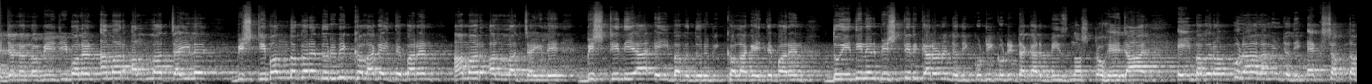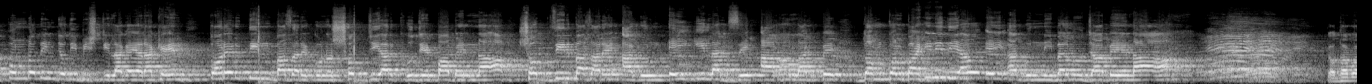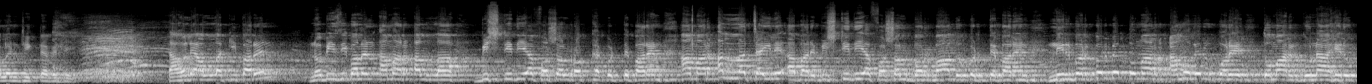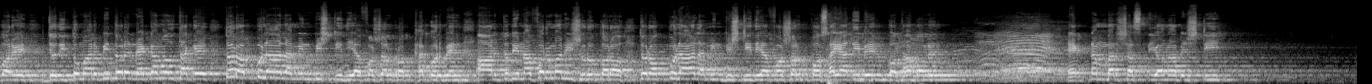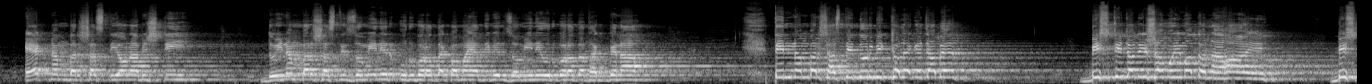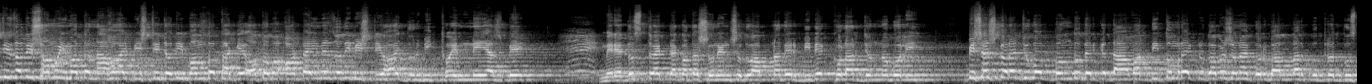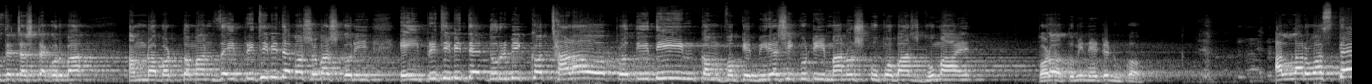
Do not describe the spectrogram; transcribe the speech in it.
এই জন্য নবীজি বলেন আমার আল্লাহ চাইলে বৃষ্টি বন্ধ করে দুর্ভিক্ষ লাগাইতে পারেন। আমার আল্লাহ চাইলে বৃষ্টি দিয়া এইভাবে দুর্ভিক্ষ লাগাইতে পারেন। দুই দিনের বৃষ্টির কারণে যদি কোটি কোটি টাকার বীজ নষ্ট হয়ে যায় এইভাবে রব্বুল আলমিন যদি এক সপ্তাহ পনেরো দিন যদি বৃষ্টি লাগাইয়া রাখেন পরের দিন বাজারে কোনো সবজি আর খুঁজে পাবেন না। সবজির বাজারে আগুন এই কি লাগছে আরও লাগবে। দমকল বাহিনী দিয়াও এই আগুন নিবানো যাবে না। কথা বলেন ঠিকটা ঠিক তাহলে আল্লাহ কি পারেন? নবীজি বলেন, আমার আল্লাহ বৃষ্টি দিয়া ফসল রক্ষা করতে পারেন। আমার আল্লাহ চাইলে আবার বৃষ্টি দিয়া ফসল বরবাদও করতে পারেন। নির্ভর করবে তোমার আমলের উপরে, তোমার গুনাহের উপরে। যদি তোমার ভিতরে নেকামল থাকে, তো রব্বুল আলমিন বৃষ্টি দিয়া ফসল রক্ষা করবেন। আর যদি নাফরমানি শুরু করো, তো রব্বুল আলমিন বৃষ্টি দিয়া ফসল পছাইয়া দিবেন। কথা বলেন। এক নম্বর শাস্তি অনাবৃষ্টি। এক নম্বর শাস্তি অনাবৃষ্টি। দুই নম্বর শাস্তি, জমিনের উর্বরতা কমায়া দিবেন, জমিনে উর্বরতা থাকবে না। তিন নম্বর শাস্তি, দুর্ভিক্ষ লেগে যাবে। বৃষ্টি যদি সময় মতো না হয়, বৃষ্টি যদি সময় মতো না হয়, বৃষ্টি যদি বন্ধ থাকে, অথবা অটাইমে যদি বৃষ্টি হয়, দুর্ভিক্ষ এমনি আসবে। মেরে দোস্ত, একটা কথা শুনেন, শুধু আপনাদের বিবেক খোলার জন্য বলি। বিশেষ করে যুবক বন্ধুদেরকে দাওয়াত দিই, তোমরা একটু গবেষণা করবা, আল্লাহর কুদরত বুঝতে চেষ্টা করবা। আমরা বর্তমান যেই পৃথিবীতে বসবাস করি, এই পৃথিবীতে দুর্ভিক্ষ ছাড়াও প্রতিদিন কমপক্ষে বিরাশি কোটি মানুষ উপবাস ঘুমায়। পড়ো, তুমি নেটে ঢুকো। আল্লাহর ওয়াস্তে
